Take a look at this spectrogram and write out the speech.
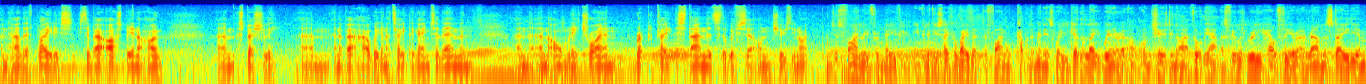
and, how they've played. It's, it's about us being at home, um, especially, um, and about how we're going to take the game to them and, and, and ultimately try and replicate the standards that we've set on Tuesday night. Just finally from me, if you, even if you take away the, the, final couple of minutes where you get the late winner on Tuesday night, I thought the atmosphere was really healthy around the stadium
